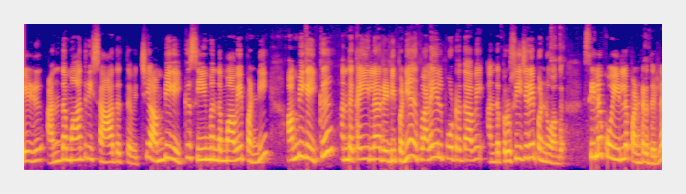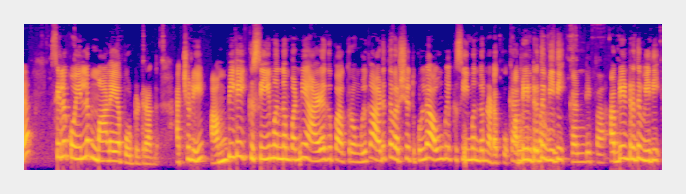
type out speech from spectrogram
ஏழு அந்த மாதிரி சாதத்தை வச்சு அம்பிகைக்கு சீமந்தமாவே பண்ணி அம்பிகைக்கு அந்த கையெல்லாம் ரெடி பண்ணி அதுக்கு வளையல் போடுறதாவே அந்த ப்ரொசீஜரே பண்ணுவாங்க. சில கோயில்ல பண்றது இல்ல சில கோயில்ல மாலையா போட்டுடுறாங்க. ஆக்சுவலி அம்பிகைக்கு சீமந்தம் பண்ணி அழகு பாக்குறவங்களுக்கு அடுத்த வருஷத்துக்குள்ள அவங்களுக்கு சீமந்தம் நடக்கும் அப்படின்றது விதி. கண்டிப்பா. அப்படின்றது விதி.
